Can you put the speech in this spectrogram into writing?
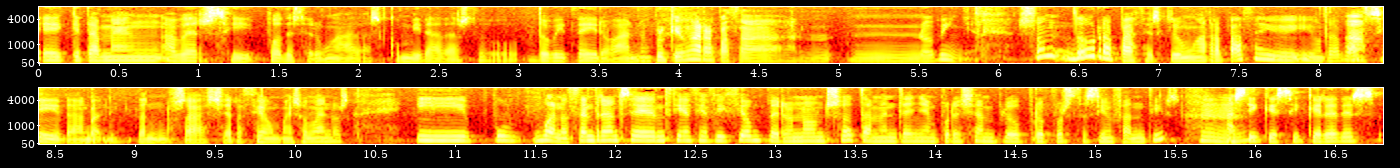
eh, que tamén, a ver se si pode ser unha das convidadas do, do viteiro ano. Porque é unha rapaza noviña. Son dous rapaces, creo, unha rapaza e un rapaz, ah, sí, dan, vale. dan nosa xeración, máis ou menos. E, pu, bueno, céntranse en ciencia ficción, pero non só, tamén teñen, por exemplo, propostas infantís, uh -huh. así que se si queredes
